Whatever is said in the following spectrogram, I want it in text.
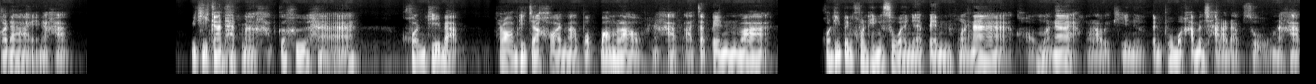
ก็ได้นะครับ วิธีการถัดมาครับก็คือหาคนที่แบบพร้อมที่จะคอยมาปกป้องเรานะครับ อาจจะเป็นว่า คนที่เป็นคนเฮงซวยเนี่ยเป็นหัวหน้าของหัวหน้าของเราอีกทีหนึ่งเป็นผู้บังคับบัญชาระดับสูงนะครับ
